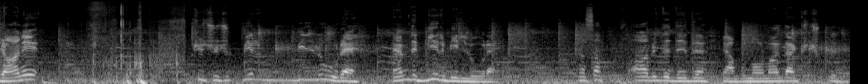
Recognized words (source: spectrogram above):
Yani küçücük bir billure. Hem de bir billure. Kasap abi de dedi. Ya bu normalden küçük dedi.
